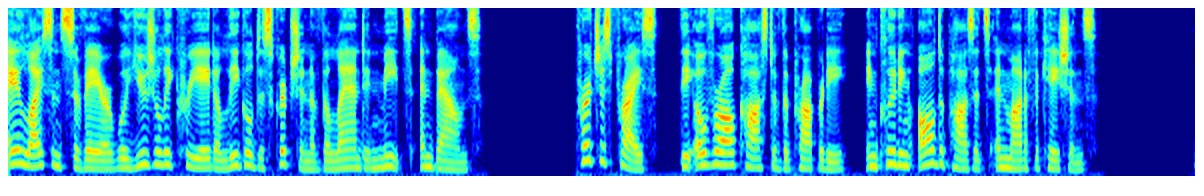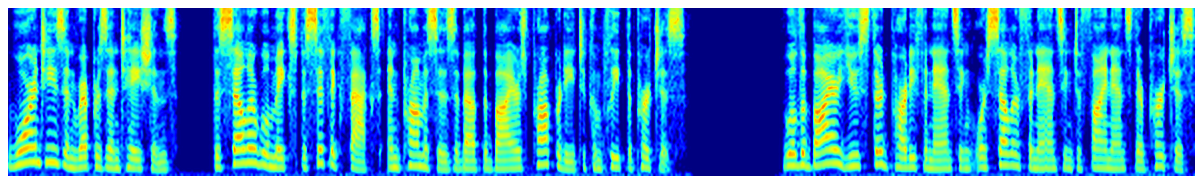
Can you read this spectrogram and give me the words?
A licensed surveyor will usually create a legal description of the land in metes and bounds. Purchase price, the overall cost of the property, including all deposits and modifications. Warranties and representations the seller will make specific facts and promises about the buyer's property to complete the purchase. Will the buyer use third party financing or seller financing to finance their purchase,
